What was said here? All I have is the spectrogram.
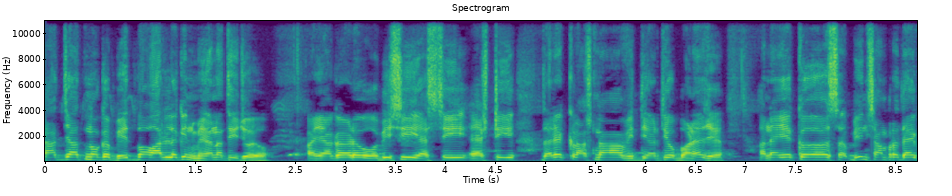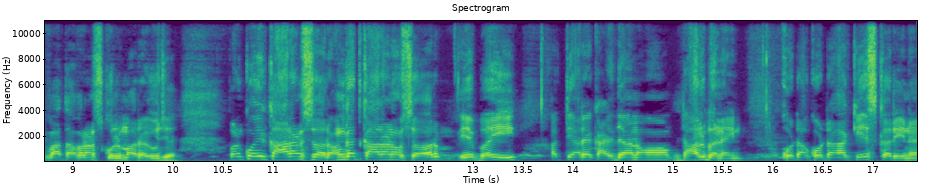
નાત જાતનો કે ભેદભાવ આજ લગીને મેં નથી જોયો. અહીંયા આગળ ઓબીસી એસસી એસટી દરેક ક્લાસના વિદ્યાર્થીઓ ભણે છે અને એક બિનસાંપ્રદાયિક બિન સાંપ્રદાયિક વાતાવરણ સ્કૂલમાં રહ્યું છે. પણ કોઈ કારણસર, અંગત કારણોસર એ ભાઈ અત્યારે કાયદાનો ઢાલ બનાવીને, ખોટા ખોટા કેસ કરીને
